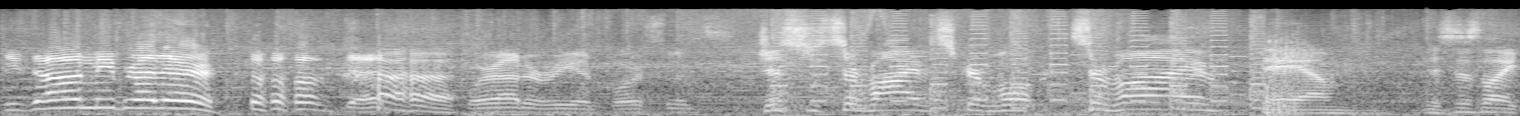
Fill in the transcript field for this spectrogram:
he's on me, brother. I'm dead. we're out of reinforcements. Just survive, Scribble. Survive. Damn. This is like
